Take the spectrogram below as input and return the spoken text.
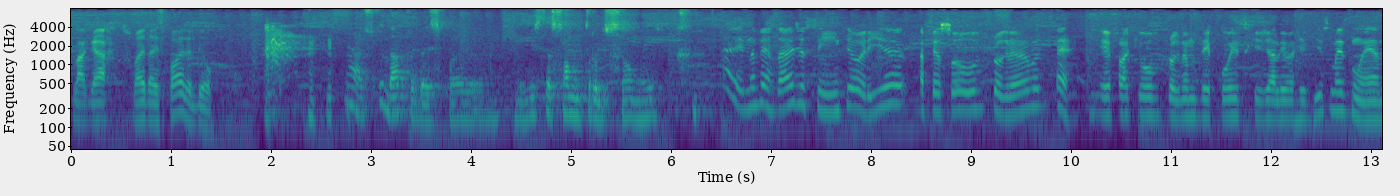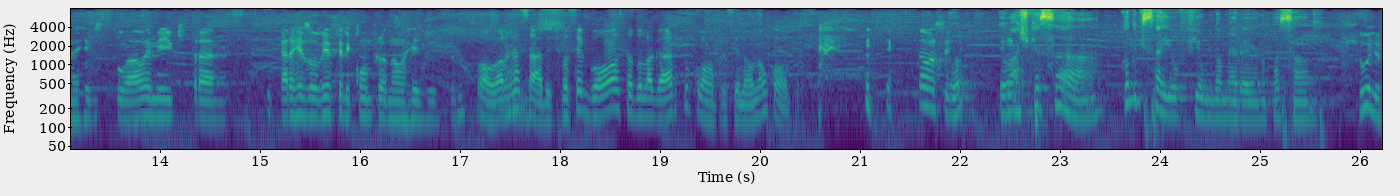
Lagarto. Vai dar spoiler, deu? Ah, acho que dá pra dar spoiler. A revista é só uma introdução mesmo. É, na verdade, assim, em teoria, a pessoa ouve o programa. É, eu ia falar que ouve o programa depois que já leu a revista, mas não é, né? A revista atual é meio que pra o cara resolver se ele compra ou não a revista. Né? Bom, agora já sabe, se você gosta do lagarto, compra, senão não compra. então, assim. Eu, eu, acho que essa. Quando que saiu o filme do Homem-Aranha no passado? Julho?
